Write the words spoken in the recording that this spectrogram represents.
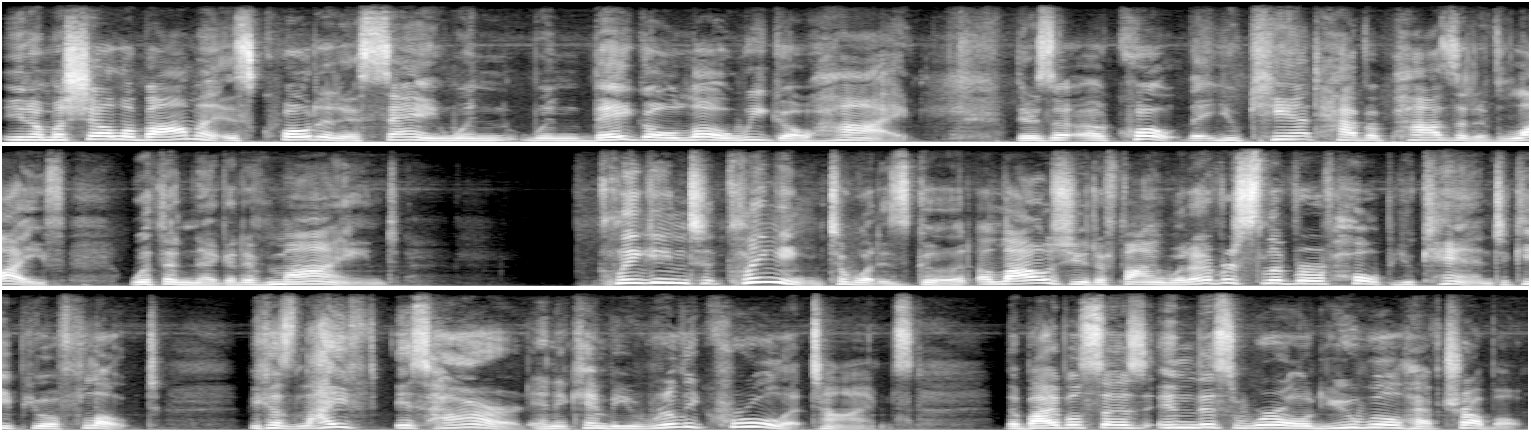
You know, Michelle Obama is quoted as saying, when, when they go low, we go high. There's a, a quote that you can't have a positive life with a negative mind. Clinging to, clinging to what is good allows you to find whatever sliver of hope you can to keep you afloat. Because life is hard and it can be really cruel at times. The Bible says, In this world you will have trouble.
